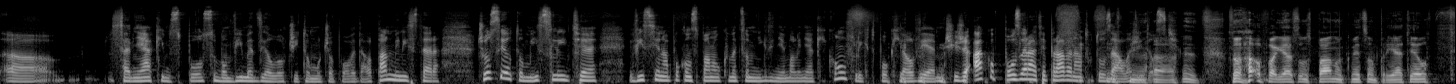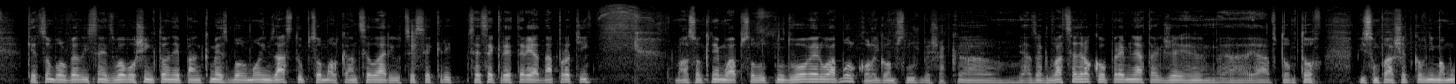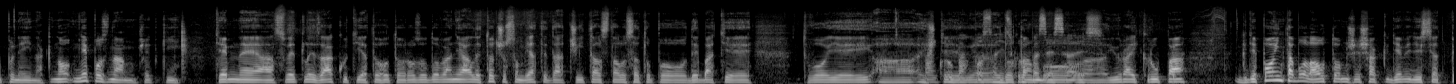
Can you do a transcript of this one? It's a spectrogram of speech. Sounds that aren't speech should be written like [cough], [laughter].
sa nejakým spôsobom vymedzil voči tomu, čo povedal pán minister. Čo si o to myslíte? Vy ste napokon s pánom Kmecom nikdy nemali nejaký konflikt, pokiaľ viem. Čiže ako pozeráte práve na túto [laughs] záležitosť? No, naopak, ja som s pánom Kmecom priateľ. Keď som bol veľvyslanec vo Washingtone, pán Kmec bol môjim zástupcom, mal kanceláriu cez sekretariat naproti. Mal som k nemu absolútnu dôveru a bol kolegom v službe, však eh, viac ako 20 rokov pre mňa, takže eh, ja v tomto by som povedal, všetko vnímam úplne inak. No, nepoznám všetky temné a svetlé zákutia tohoto rozhodovania, ale to, čo som ja teda čítal, stalo sa to po debate tvojej a Pán ešte Krupa, do tam bol. Juraj Krupa, kde pointa bola o tom, že však 95%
